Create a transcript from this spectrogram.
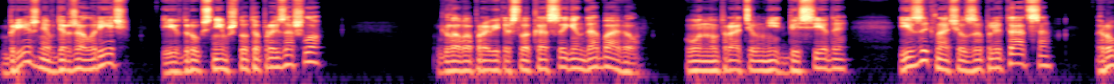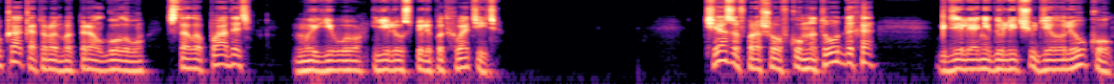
Брежнев держал речь, и вдруг с ним что-то произошло. Глава правительства Косыгин добавил, он утратил нить беседы, язык начал заплетаться, рука, которой он подпирал голову, стала падать, мы его еле успели подхватить. Чазов прошел в комнату отдыха, где Леониду Ильичу делали укол.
